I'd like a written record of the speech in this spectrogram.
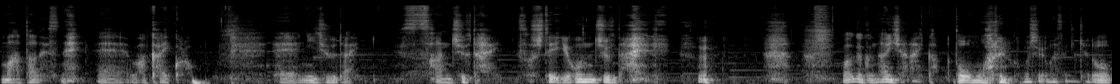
またですね、えー、若い頃、えー、20代30代そして40代。若くないじゃないかと思われるかもしれませんけど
